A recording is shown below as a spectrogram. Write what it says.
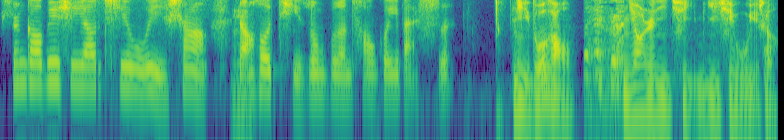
身高必须要七五以上，嗯然后体重不能超过一百四。你多高？你要人一七一七五以上？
